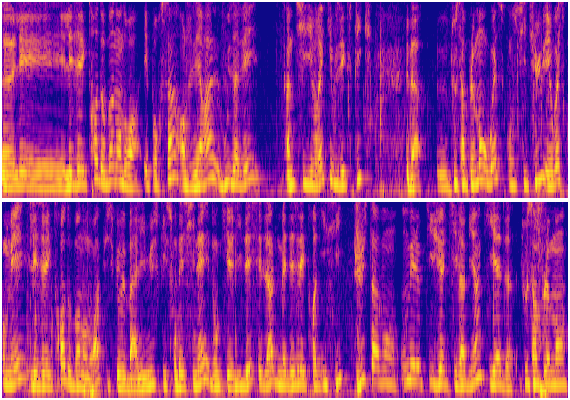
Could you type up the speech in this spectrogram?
euh, les, les électrodes au bon endroit. Et pour ça, en général, vous avez un petit livret qui vous explique eh ben, euh, tout simplement où est-ce qu'on situe et où est-ce qu'on met les électrodes au bon endroit, puisque bah, les muscles ils sont dessinés. Donc l'idée c'est là de mettre des électrodes ici. Juste avant, on met le petit gel qui va bien, qui aide tout simplement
